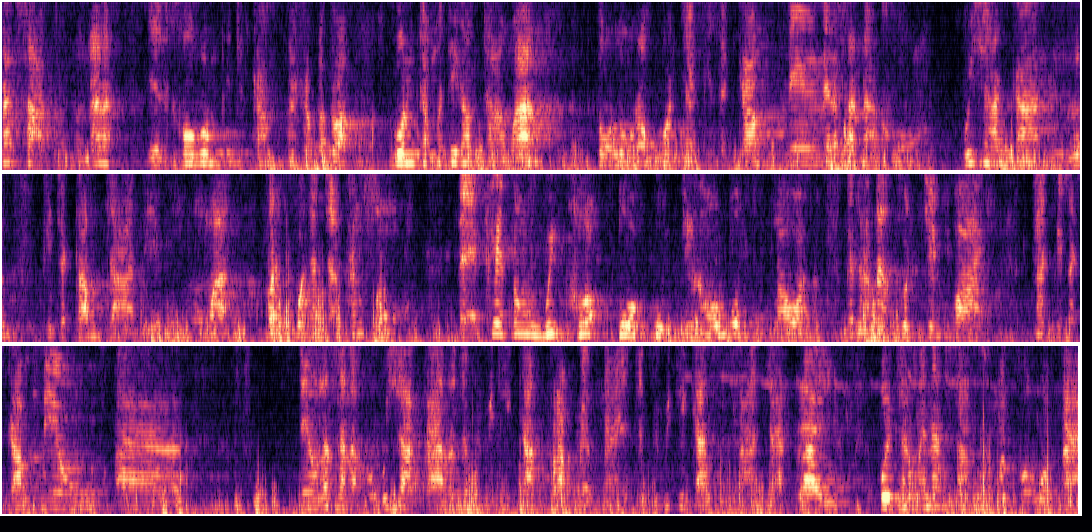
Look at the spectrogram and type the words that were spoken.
นักศึกษากลุ่มเหล่านั้นอยากเข้าร่วมกิจกรรมนะครับ แล้วก็วนกลับมาที่คำถามว่าตกลงเราควรจัดกิจกรรมในลักษณะของวิชาการหรือกิจกรรมจาดีผมมองว่ามันควรจะจัดทั้งสองแต่แค่ต้องวิเคราะห์ตัวกลุ่มที่เข้าร่วมของเราอะในฐานะคนเจนวายถ้ากิจกรรมแนว แนวลักษณะของวิชาการเราจะมีวิธีการปรับแบบไหน จะมีวิธีการสื่อสารอย่างไร เพื่อทำให้นักศึกษาสามารถเข้าร่วมได้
